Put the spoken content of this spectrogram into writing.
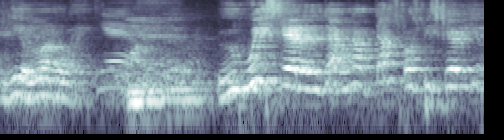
And he'll run away. We scared of the devil. No, the devil's supposed to be scared of you.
